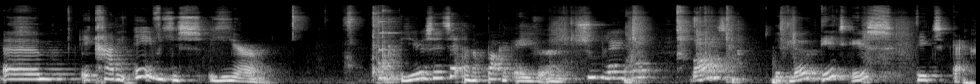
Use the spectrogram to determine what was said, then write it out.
Ehm, ik ga die eventjes hier, hier zetten. En dan pak ik even een soeplepel. Want het leuk, dit is, dit, kijk,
